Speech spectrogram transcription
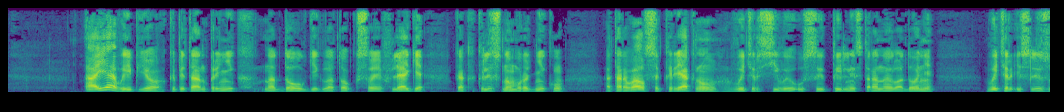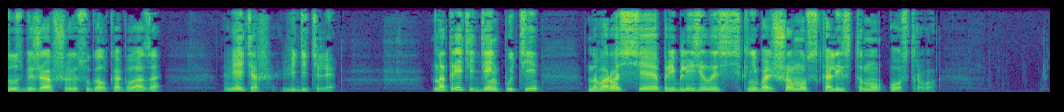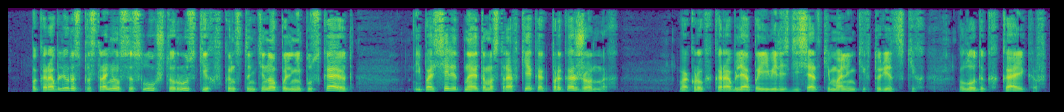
«А я выпью», — капитан приник на долгий глоток к своей фляге, как к лесному роднику, оторвался, крякнул, вытер сивые усы тыльной стороной ладони, вытер и слезу, сбежавшую с уголка глаза. «Ветер, видите ли». На третий день пути Новороссия приблизилась к небольшому скалистому острову. По кораблю распространился слух, что русских в Константинополь не пускают и поселят на этом островке как прокаженных. Вокруг корабля появились десятки маленьких турецких лодок-кайков.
